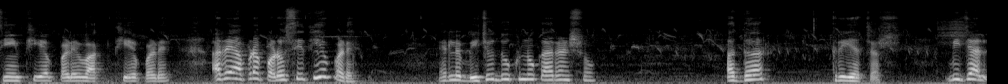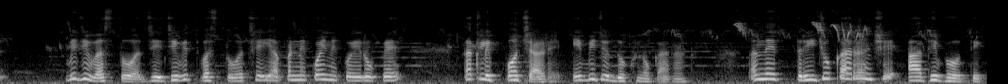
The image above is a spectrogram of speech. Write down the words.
સિંહથી પડે વાઘથી પડે. અરે, આપણા પડોશીથી પડે. એટલે બીજું દુઃખનું કારણ શું? Other creatures. બીજા બીજી વસ્તુઓ, જે જીવિત વસ્તુઓ છે, એ આપણને કોઈને કોઈ રૂપે તકલીફ પહોંચાડે, એ બીજું દુઃખનું કારણ. અને ત્રીજું કારણ છે આધિભૌતિક.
